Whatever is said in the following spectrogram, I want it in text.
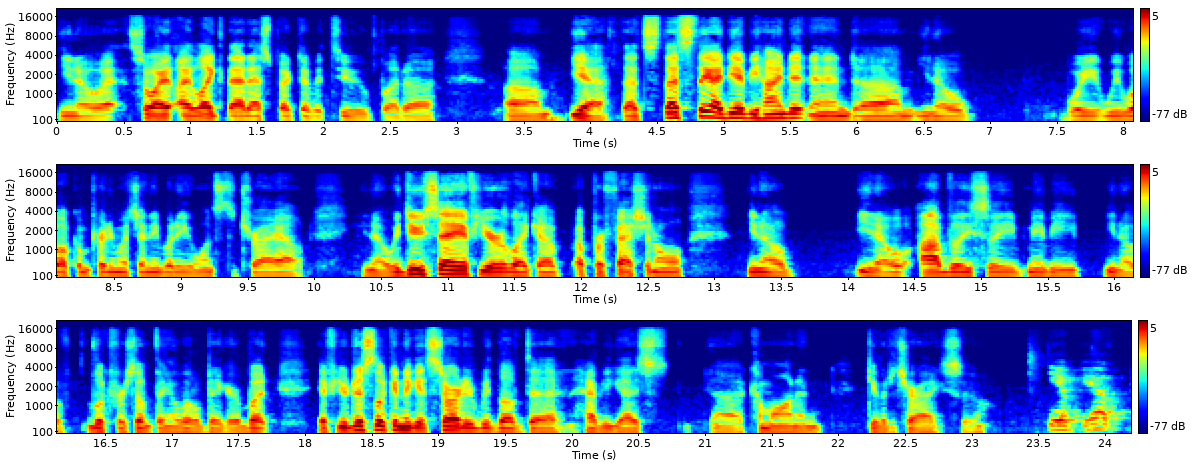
you know, uh, so I, I, like that aspect of it too. But uh, um, yeah, that's that's the idea behind it. And, um, you know, we, we welcome pretty much anybody who wants to try out. You know, we do say if you're like a, a professional, you know, you know, obviously maybe, you know, look for something a little bigger. But if you're just looking to get started, we'd love to have you guys uh, come on and give it a try. So. Yep, yep.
